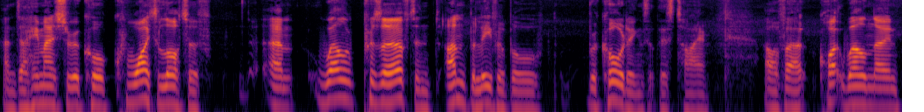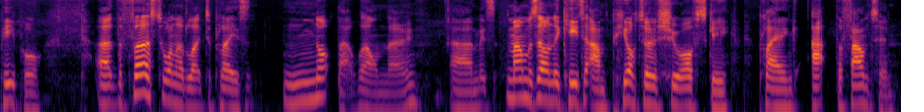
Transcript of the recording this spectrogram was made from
And uh, he managed to record quite a lot of um, well preserved and unbelievable recordings at this time of uh, quite well known people. Uh, the first one I'd like to play is not that well known. Um, it's Mademoiselle Nikita and Pyotr Shostakovsky playing at the fountain.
